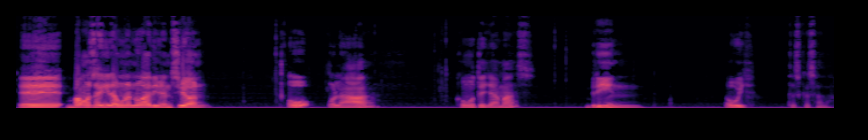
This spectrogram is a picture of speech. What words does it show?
Eh, vamos a ir a una nueva dimensión. Oh, hola. ¿Cómo te llamas? Brin. Uy, estás casada.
